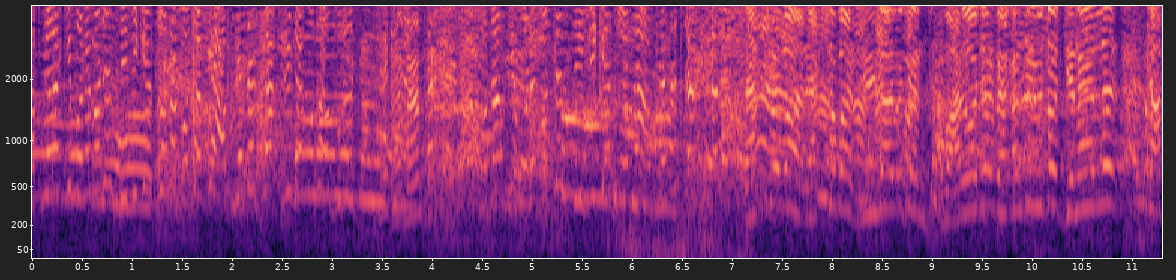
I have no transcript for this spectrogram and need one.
আপনারা কি মনে করছেন সিভিকের জন্য কোথাও কি আপনাদের চাকরিটা কোথাও দূরে? হ্যাঁ, কোথাও কি মনে করছেন সিভিকের জন্য আপনাদের চাকরিটা একশো বার একশো বার রিজার্ভেশন বারো হাজার ভ্যাকান্সির ভিতর জেনারেলের চার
